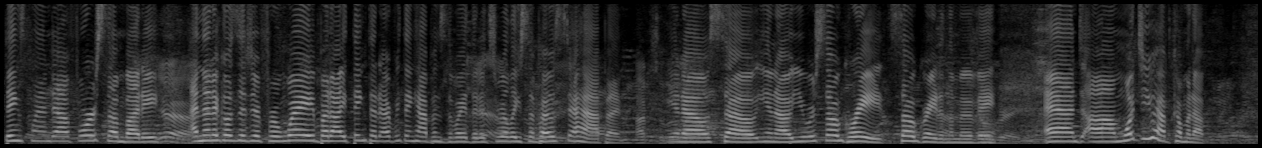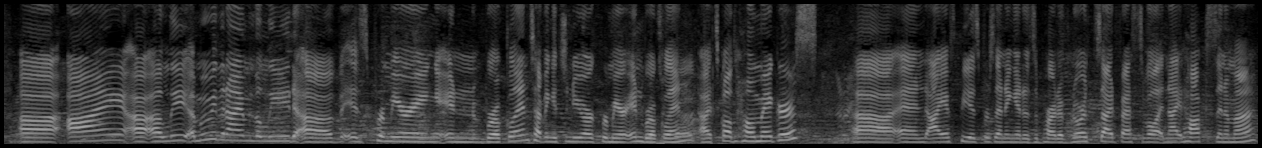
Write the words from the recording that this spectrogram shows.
things planned out for somebody Yeah. and then it goes a different way, but I think that everything happens the way that it's really supposed to happen. Absolutely. You know, so, you know, you were so great, so great in the movie. And um, what do you have coming up? Uh, I uh, a, lead, a movie that I'm the lead of is premiering in Brooklyn. It's having its New York premiere in Brooklyn. Uh, it's called Homemakers, uh, and IFP is presenting it as a part of Northside Festival at Nitehawk Cinema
